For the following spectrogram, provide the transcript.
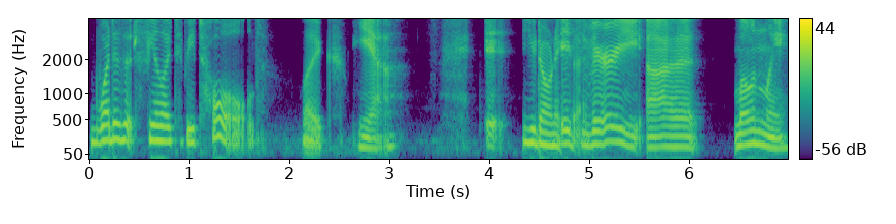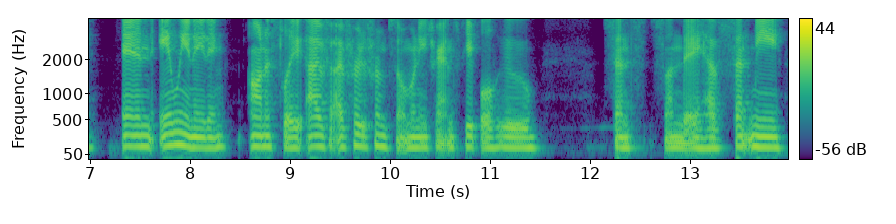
what does it feel like to be told? Like Yeah. It, you don't exist. It's very uh, lonely and alienating, honestly. I've I've heard from so many trans people who since Sunday have sent me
